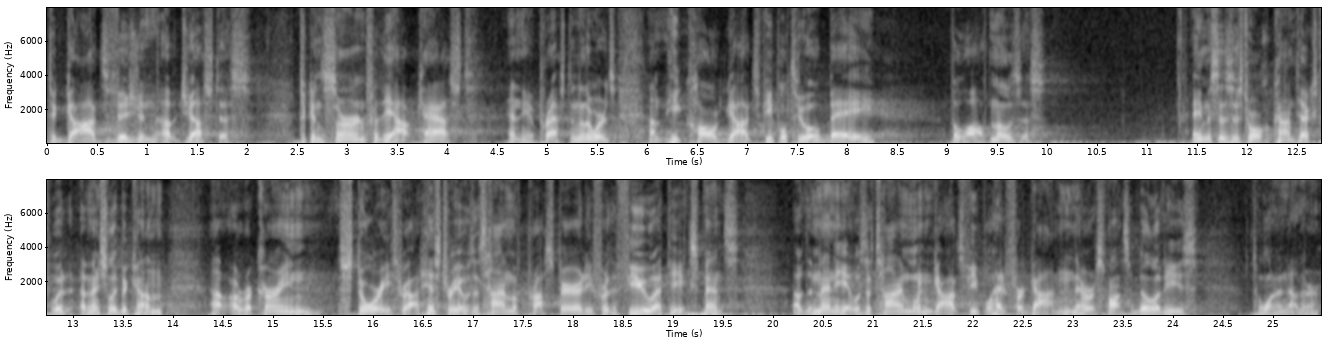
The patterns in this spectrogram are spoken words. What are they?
to God's vision of justice, to concern for the outcast and the oppressed. In other words, um, he called God's people to obey the law of Moses. Amos's historical context would eventually become uh, a recurring story throughout history. It was a time of prosperity for the few at the expense of the many. It was a time when God's people had forgotten their responsibilities to one another.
